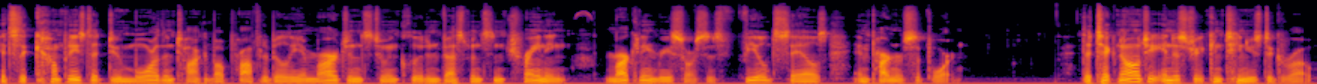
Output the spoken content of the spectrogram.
It's the companies that do more than talk about profitability and margins to include investments in training, marketing resources, field sales, and partner support. The technology industry continues to grow.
